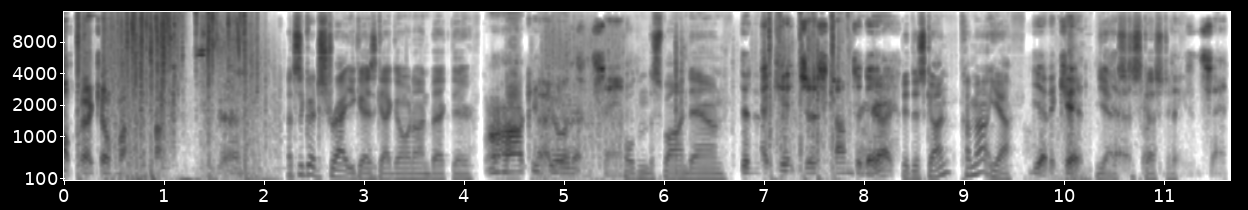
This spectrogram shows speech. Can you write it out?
Oh, that killed my. That's a good strat you guys got going on back there. Uh huh. Keep That doing gun's it. insane. Holding the spawn down. Did that kit just come today? Okay. Did this gun come out? Yeah. Yeah, the kit. Yeah, it's disgusting. fucking Thing's insane.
